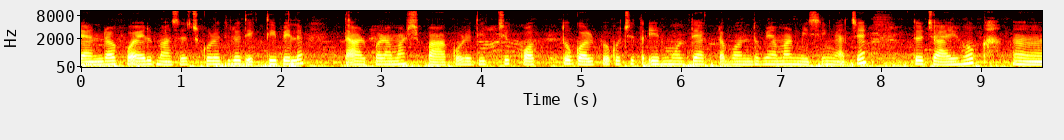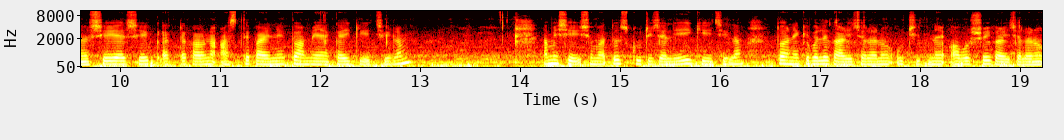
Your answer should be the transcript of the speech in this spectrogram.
ড্যান্ড্রাফ অয়েল মাসাজ করে দিল, দেখতেই পেলে। তারপর আমার স্পা করে দিচ্ছে। কত গল্প করছে। এর মধ্যে একটা বান্ধবী আমার মিসিং আছে। তো যাই হোক সে সে একটা কারণে আসতে পারেনি। তো আমি একাই গিয়েছিলাম। আমি সেই সময় তো স্কুটি চালিয়েই গিয়েছিলাম। তো অনেকে বলে গাড়ি চালানো উচিত নয়। অবশ্যই গাড়ি চালানো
